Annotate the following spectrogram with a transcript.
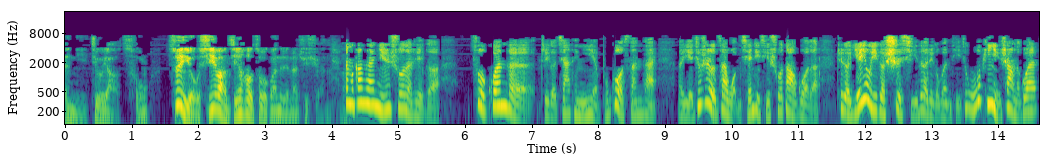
那你就要从最有希望今后做官的人那去选呢。那么刚才您说的这个做官的这个家庭，你也不过三代，呃，也就是在我们前几期说到过的，这个也有一个世袭的这个问题，就五品以上的官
